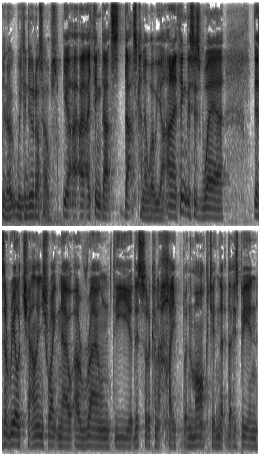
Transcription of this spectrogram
you know, we can do it ourselves. Yeah, I, I think that's that's kind of where we are, and I think this is where there's a real challenge right now around the this sort of kind of hype and the marketing that, that is being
